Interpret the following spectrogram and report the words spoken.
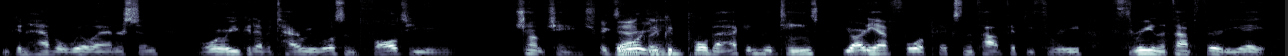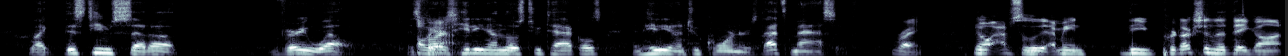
you can have a Will Anderson, or you could have a Tyree Wilson fall to you, chump change, or you could pull back into the teens. You already have four picks in the top fifty-three, three in the top thirty-eight. Like this team's set up very well as Oh, far yeah. as hitting on those two tackles and hitting on two corners. That's massive. Right. No, absolutely. I mean, the production that they got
